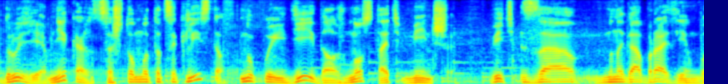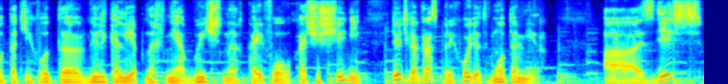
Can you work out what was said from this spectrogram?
Друзья, мне кажется, что мотоциклистов, ну, по идее, должно стать меньше. Ведь за многообразием вот таких вот э, великолепных, необычных, кайфовых ощущений люди как раз приходят в мотомир. А здесь,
